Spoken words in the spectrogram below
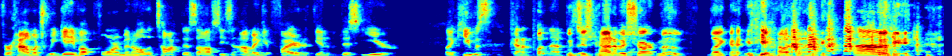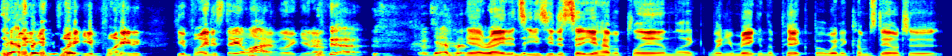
for how much we gave up for him and all the talk this offseason. I'm gonna get fired at the end of this year. Like he was kind of putting that, which is kind of a sharp move. Like you know, like, Uh, yeah, but- you play, you play, you play to stay alive. Like you know, yeah, Yeah, but- Yeah, right. It's easy to say you have a plan like when you're making the pick, but when it comes down to,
